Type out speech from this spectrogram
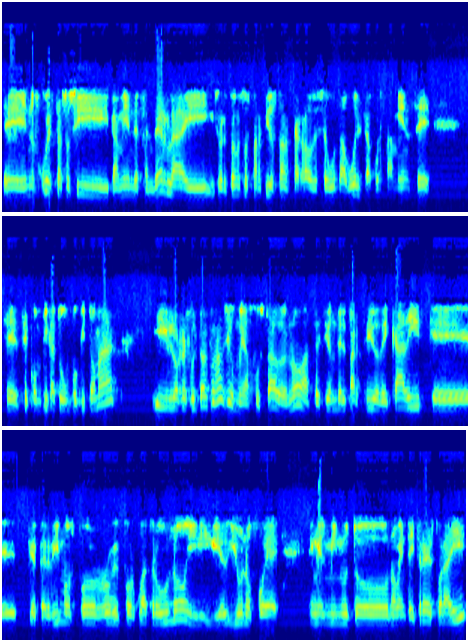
Eh, nos cuesta, eso sí, también defenderla y, sobre todo en estos partidos tan cerrados de segunda vuelta, pues también se, se complica todo un poquito más y los resultados pues han sido muy ajustados, ¿no? A excepción del partido de Cádiz que, que perdimos por, por 4-1 y, y uno fue en el minuto 93 por ahí,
